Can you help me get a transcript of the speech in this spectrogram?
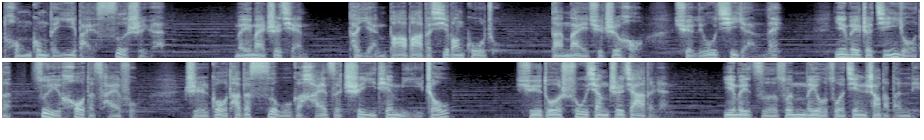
统共得一百四十元。没卖之前，她眼巴巴的希望雇主，但卖去之后却流起眼泪，因为这仅有的最后的财富。只够他的四五个孩子吃一天米粥，许多书香之家的人，因为子孙没有做奸商的本领，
